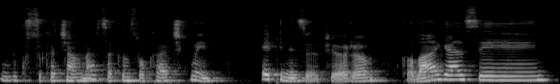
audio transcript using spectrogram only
Uykusu kaçanlar sakın sokağa çıkmayın. Hepinizi öpüyorum. Kolay gelsin.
